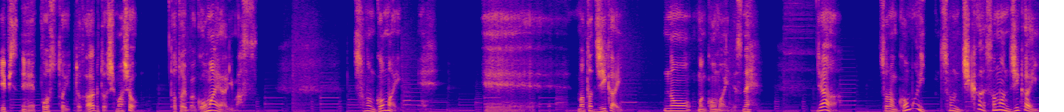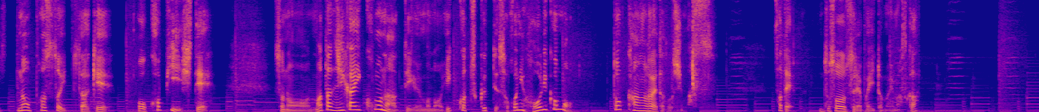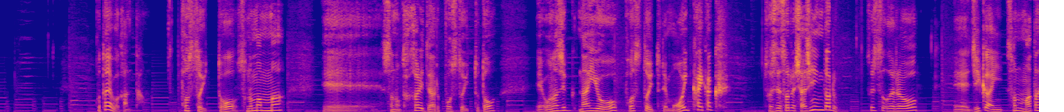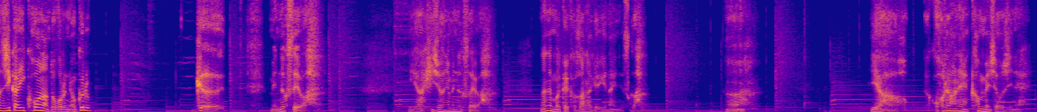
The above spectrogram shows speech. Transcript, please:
エピ、えーポストイットがあるとしましょう。例えば5枚あります。その5枚、えーまた次回の、まあ、5枚ですね。じゃあ、その5枚、その次回、その次回のポストイットだけをコピーして、その、また次回コーナーっていうものを1個作ってそこに放り込もうと考えたとします。さて、どうすればいいと思いますか？答えは簡単。ポストイットをそのまんま、えーその書かれてあるポストイットと、えー同じ内容をポストイットでもう一回書く。そしてそれを写真に撮る。そしてそれを、えー次回、そのまた次回コーナーのところに送る。グーめんどくせえわ。いや、非常にめんどくさいわ。なんでもう一回書かなきゃいけないんですか？うん。いや、これはね、勘弁してほしいね。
